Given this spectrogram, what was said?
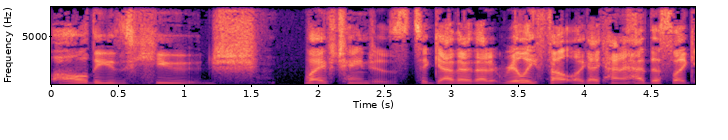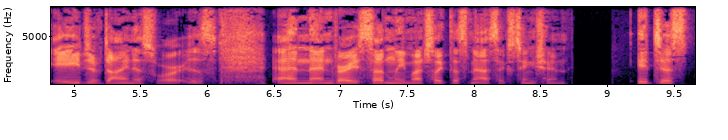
all these huge life changes together that it really felt like I kind of had this like age of dinosaurs and then very suddenly much like this mass extinction it just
